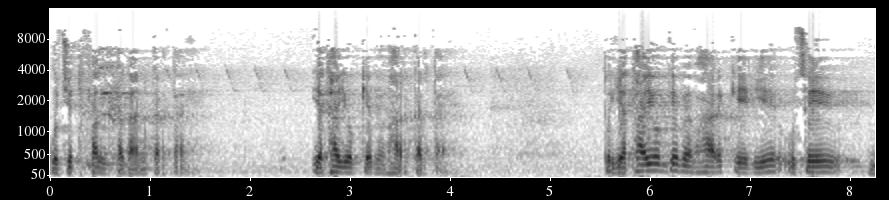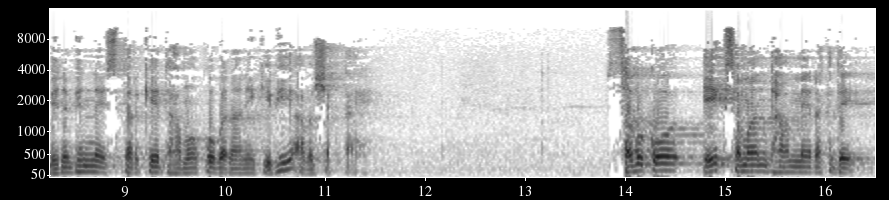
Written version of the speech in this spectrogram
उचित फल प्रदान करता है यथा योग्य व्यवहार करता है। तो यथा योग्य व्यवहार के लिए उसे भिन्न भिन्न स्तर के धामों को बनाने की भी आवश्यकता है। सबको एक समान धाम में रख दे,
